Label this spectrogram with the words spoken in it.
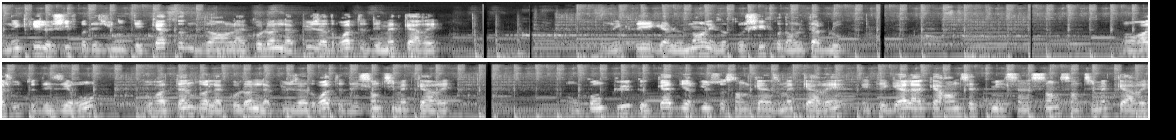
On écrit le chiffre des unités 4 dans la colonne la plus à droite des mètres carrés. On écrit également les autres chiffres dans le tableau. On rajoute des zéros pour atteindre la colonne la plus à droite des centimètres carrés. On conclut que 4,75 m2 est égal à 47 500 cm2.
